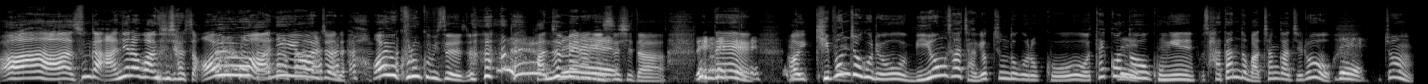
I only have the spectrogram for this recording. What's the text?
아, 아 순간 아니라고 하는 줄 알았어. 아유, 아니에요, 할 줄 알았는데. 아유, 그런 꿈 있어야죠. 반전 네. 매력이 있으시다. 네. 근데, 어, 기본적으로 미용사 자격증도 그렇고, 태권도 네. 공인 4단도 마찬가지로, 네. 좀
